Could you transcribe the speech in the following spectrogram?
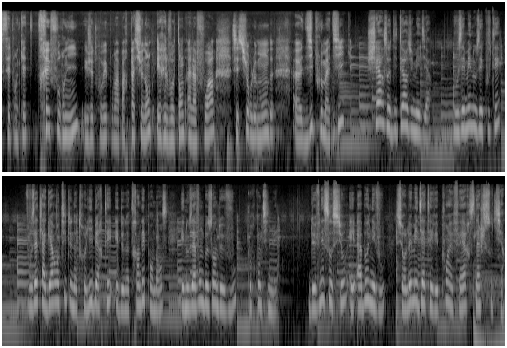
cette enquête très fournie et que j'ai trouvée pour ma part passionnante et révoltante à la fois. C'est sur le monde diplomatique. Chers auditeurs du média, vous aimez nous écouter? Vous êtes la garantie de notre liberté et de notre indépendance et nous avons besoin de vous pour continuer. Devenez sociaux et abonnez-vous sur lemediatv.fr/soutien.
